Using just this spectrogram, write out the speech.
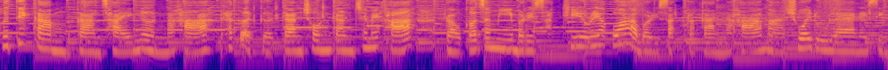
พฤติกรรมการใช้เงินนะคะ ถ้าเกิดเกิดการชนกันใช่ไหมคะ เราก็จะมีบริษัทที่เรียกว่าบริษัทประกันนะคะ มาช่วยดูแลในสิ่ง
